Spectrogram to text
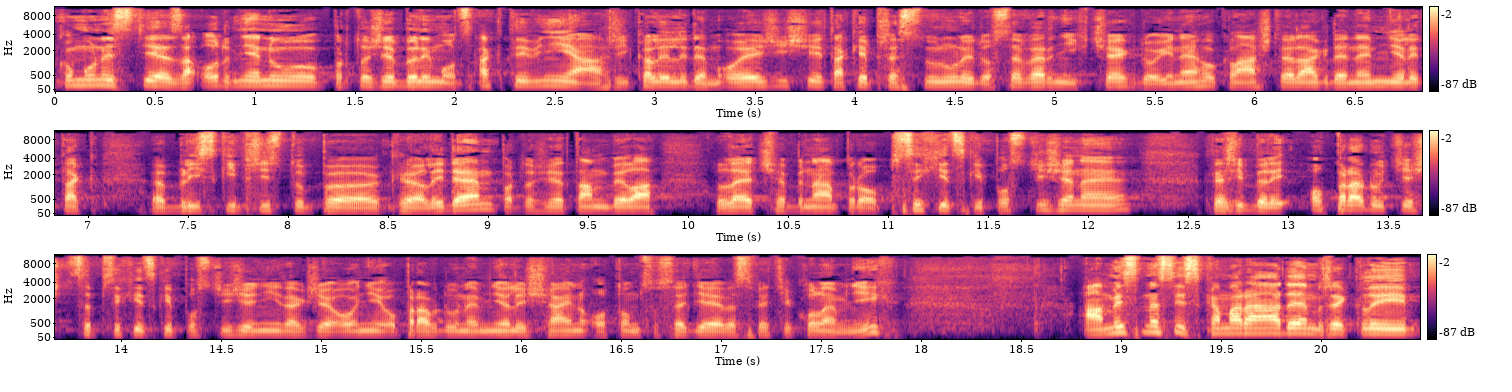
komunisti za odměnu, protože byli moc aktivní a říkali lidem o Ježíši, tak je přesunuli do severních Čech, do jiného kláštera, kde neměli tak blízký přístup e, k lidem, protože tam byla léčebna pro psychicky postižené, kteří byli opravdu těžce psychicky postižení, takže oni opravdu neměli šajn o tom, co se děje ve světě kolem nich. A my jsme si s kamarádem řekli,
